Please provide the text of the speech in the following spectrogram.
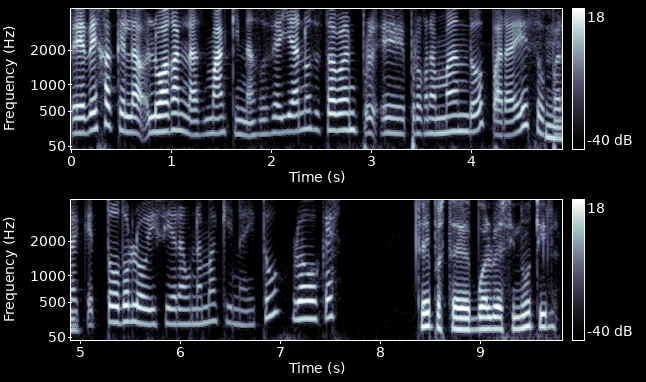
de deja que lo hagan las máquinas, o sea, ya nos estaban eh, programando para eso, para mm. que todo lo hiciera una máquina, ¿y tú? ¿Luego qué? Sí, pues te vuelves inútil.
